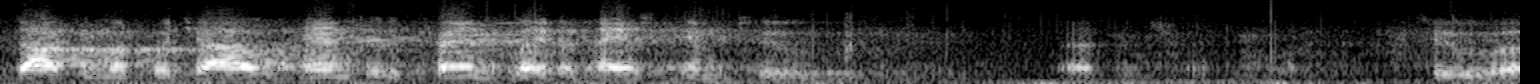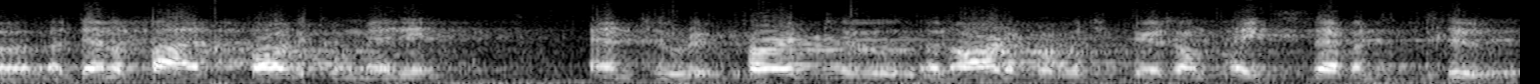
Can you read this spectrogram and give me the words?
a document which I'll hand to the translator and ask him to uh, to uh, identify it for the committee and to refer to an article which appears on page 72.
